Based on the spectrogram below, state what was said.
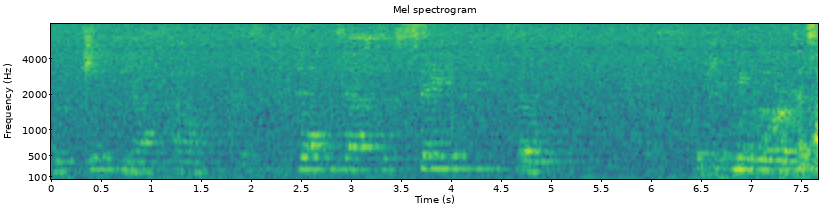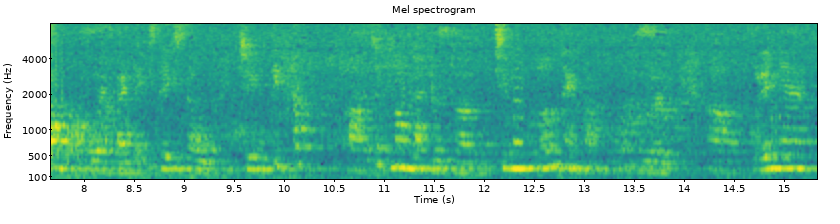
to keep your focus ta ta to so mình vừa hướng dẫn xong mọi người bài nhảy xây sầu trên tiktok. Uh, rất mong là được uh, chiêm ngưỡng thành quả của mọi người. Uh, của đêm nha.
